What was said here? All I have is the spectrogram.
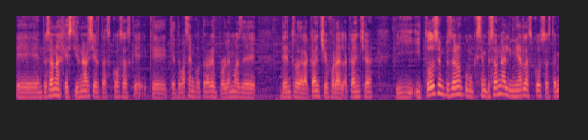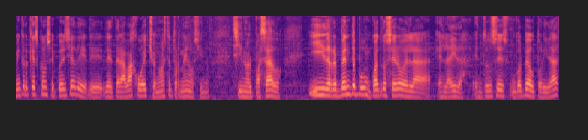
eh, empezaron a gestionar ciertas cosas que, te vas a encontrar en problemas de, dentro de la cancha y fuera de la cancha. Y, todos empezaron, como que se empezaron a alinear las cosas. También creo que es consecuencia de, trabajo hecho, no este torneo, sino, sino el pasado. Y de repente, pum, 4-0 en la, en la ida. Entonces, un golpe de autoridad.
